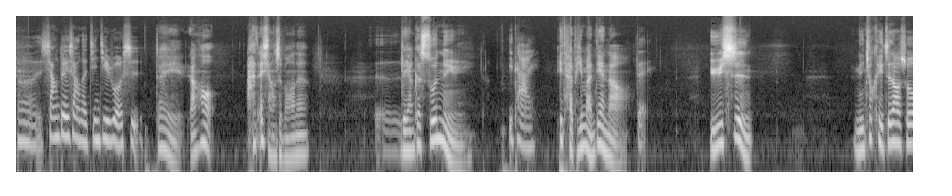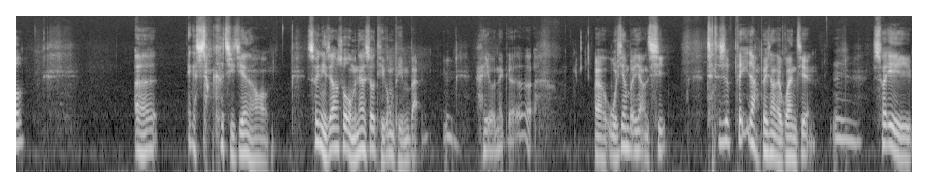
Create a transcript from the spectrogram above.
呃，相对上的经济弱势，对，然后还在想什么呢？呃，两个孙女，一台一台平板电脑，对。于是，你就可以知道说，呃，那个上课期间哦，所以你知道说，我们那时候提供平板，嗯，还有那个呃无线分享器，真的是非常非常的关键，嗯，所以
